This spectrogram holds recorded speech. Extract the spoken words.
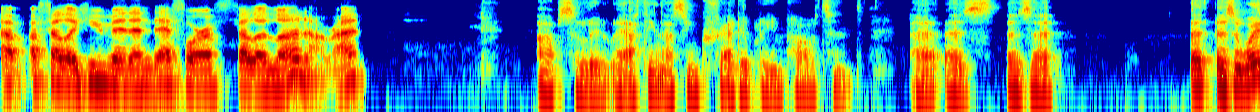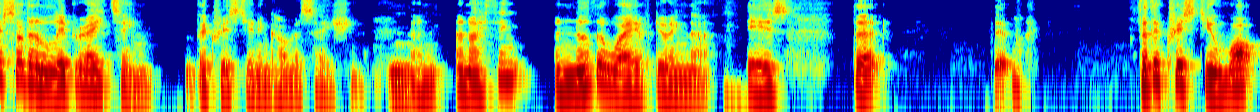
a, a fellow human and therefore a fellow learner right? Absolutely. I think that's incredibly important uh, as as a as a way of sort of liberating the Christian in conversation. Mm. And and I think another way of doing that is that, that for the Christian, what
